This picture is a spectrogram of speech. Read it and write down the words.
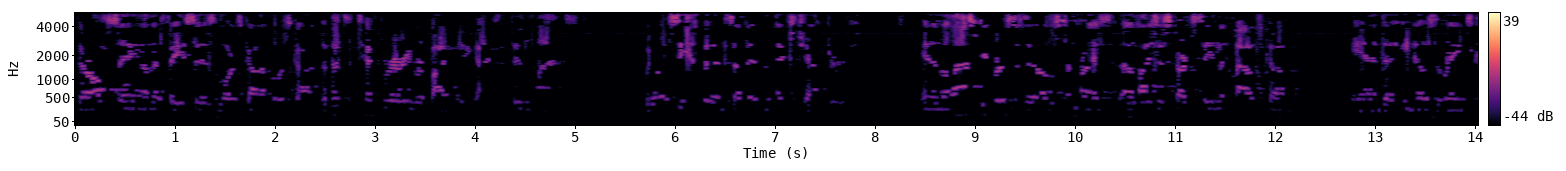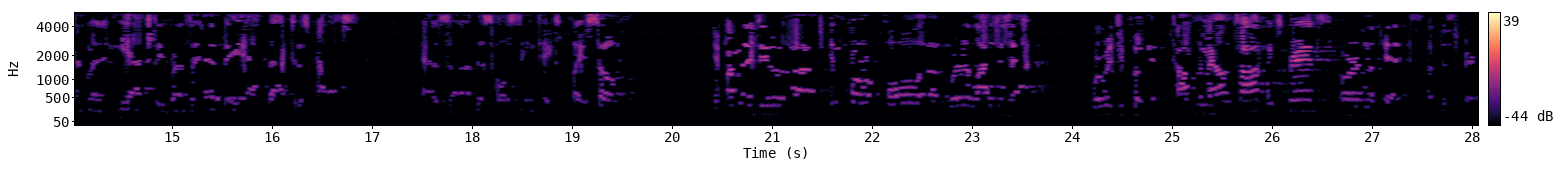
They're all saying on their faces, Lord's God, Lord's God. But that's a temporary revival, you guys. It didn't last. We only see evidence of it in the next chapters. And in the last few verses there, I'll summarize, Elijah starts seeing the clouds come, and uh, he knows the rain's coming, and he actually runs ahead of Ahab back to his palace as uh, this whole scene takes place. So, if I'm going to do an informal poll of where Elijah's at, where would you put it? Top of the mountaintop experience or in the pits of despair?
